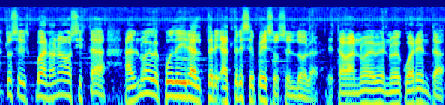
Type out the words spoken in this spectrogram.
Entonces, bueno, no, si está al 9 puede ir al tre- a 13 pesos el dólar. Estaba a 9, 9.40,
